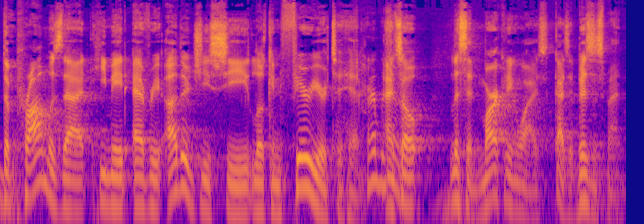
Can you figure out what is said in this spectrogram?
The problem was that he made every other GC look inferior to him. 100%. And so, listen, marketing wise, guy's a businessman.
